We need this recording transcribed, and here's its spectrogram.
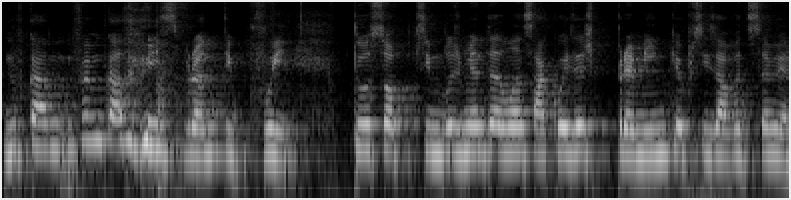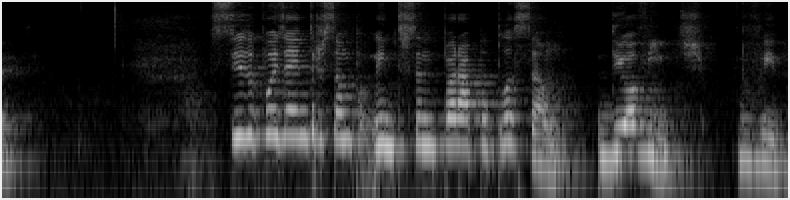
No bocado, foi um bocado isso, pronto, tipo, fui, estou só simplesmente a lançar coisas para mim que eu precisava de saber. Se depois é interessante, para a população de ouvintes, duvido.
